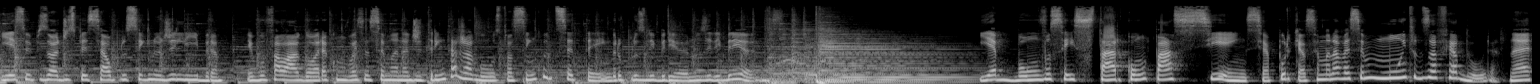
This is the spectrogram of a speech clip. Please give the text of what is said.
E esse é o um episódio especial para o signo de Libra. Eu vou falar agora como vai ser a semana de 30 de agosto a 5 de setembro para os librianos e librianas. E é bom você estar com paciência, porque a semana vai ser muito desafiadora, né?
